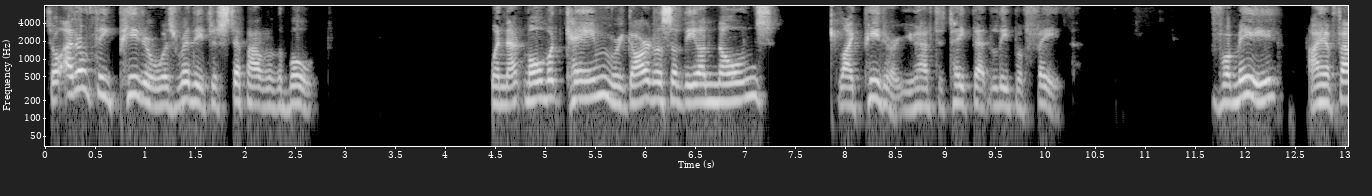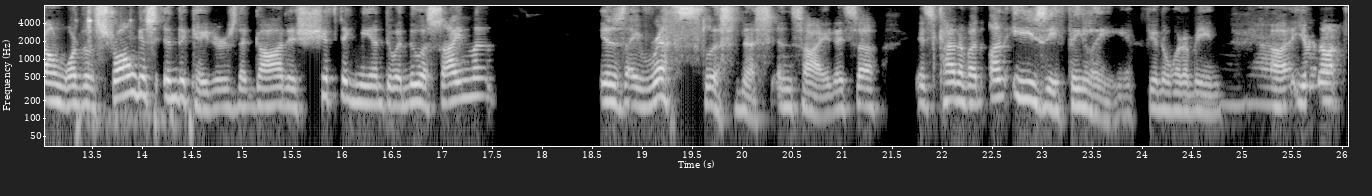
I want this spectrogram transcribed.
So I don't think Peter was ready to step out of the boat. When that moment came, regardless of the unknowns, like Peter, you have to take that leap of faith. For me, I have found one of the strongest indicators that God is shifting me into a new assignment is a restlessness inside. It's a it's kind of an uneasy feeling, if you know what I mean. Mm, yeah. Uh, you're not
